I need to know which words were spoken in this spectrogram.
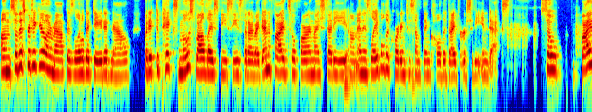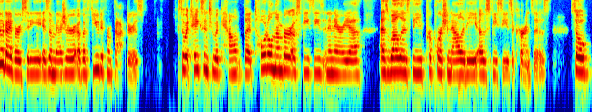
Um, so this particular map is a little bit dated now, but it depicts most wildlife species that I've identified so far in my study um, and is labeled according to something called a diversity index. So biodiversity is a measure of a few different factors, so it takes into account the total number of species in an area, as well as the proportionality of species occurrences. So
